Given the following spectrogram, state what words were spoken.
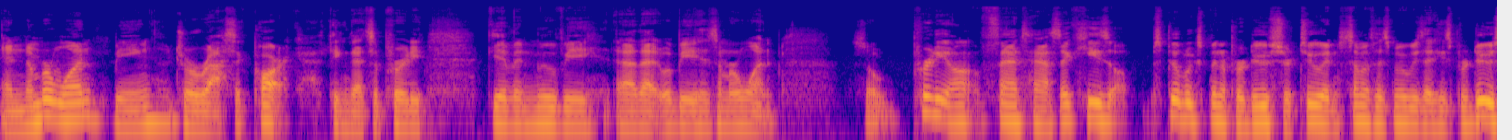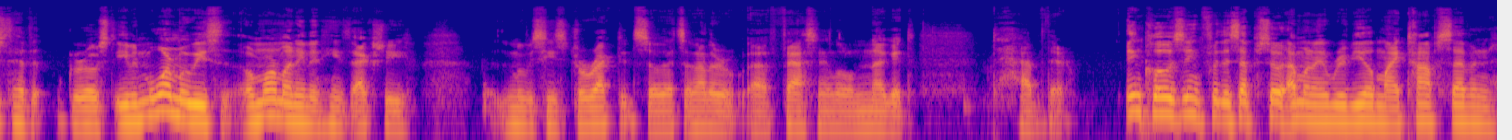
and number one being Jurassic Park. I think that's a pretty given movie. Uh, that would be his number one. So pretty uh, fantastic. He's Spielberg's been a producer too, and some of his movies that he's produced have grossed even more movies or more money than he's actually movies he's directed. So that's another uh, fascinating little nugget to have there. In closing, for this episode, I'm going to reveal my top seven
